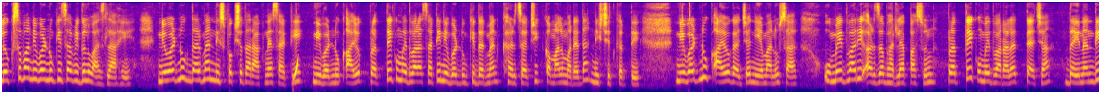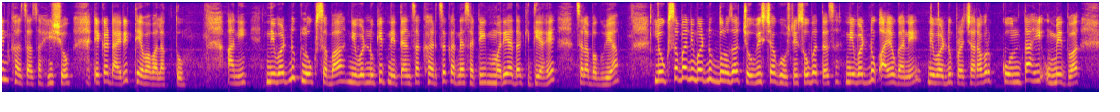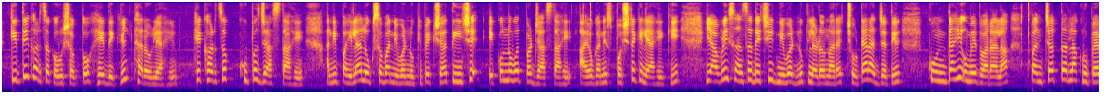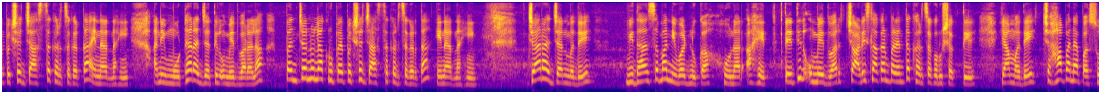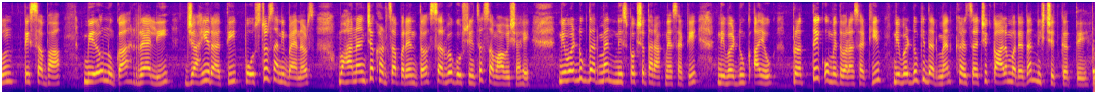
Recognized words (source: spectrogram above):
लोकसभा निवडणुकीचा बिगुल वाजला आहे. निवडणूक दरम्यान निष्पक्षता राखण्यासाठी निवडणूक आयोग प्रत्येक उमेदवारासाठी निवडणुकी दरम्यान खर्चाची कमाल मर्यादा निश्चित करते. निवडणूक आयोगाच्या नियमानुसार उमेदवारी अर्ज भरल्यापासून प्रत्येक उमेदवाराला त्याच्या दैनंदिन खर्चाचा हिशोब एका डायरीत ठेवावा लागतो. आणि निवडणूक लोकसभा निवडणुकीत नेत्यांचा खर्च करण्यासाठी मर्यादा किती आहे? चला बघूया. लोकसभा निवडणूक दोन हजार चोवीसच्या घोषणेसोबतच निवडणूक आयोगाने निवडणूक प्रचारावर कोणताही उमेदवार किती खर्च करू शकतो हे देखील ठरवले आहे. हे खर्च खूपच जास्त आहे. आणि पहिल्या लोकसभा निवडणुकीपेक्षा तीनशे एकोणनव्वद पट जास्त आहे. आयोगाने स्पष्ट केले आहे की यावेळी संसदेची निवडणूक लढवणाऱ्या छोट्या राज्यातील कोणत्याही उमेदवाराला पंच्याहत्तर लाख रुपयापेक्षा जास्त खर्च करता येणार नाही. आणि मोठ्या राज्यातील उमेदवाराला पंच्याण्णव लाख रुपयापेक्षा जास्त खर्च करता येणार नाही. ज्या राज्यांमध्ये विधानसभा निवडणुका होणार आहेत. तेथील उमेदवार चाळीस लाखांपर्यंत खर्च करू शकतील. यामध्ये चहापाण्यापासून ते सभा मिरवणुका रॅली जाहिराती पोस्टर्स आणि बॅनर्स वाहनांच्या खर्चापर्यंत सर्व गोष्टींचा समावेश आहे. निवडणूक दरम्यान निष्पक्षता राखण्यासाठी निवडणूक आयोग प्रत्येक उमेदवारासाठी निवडणुकीदरम्यान खर्चाची कालमर्यादा निश्चित करते.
